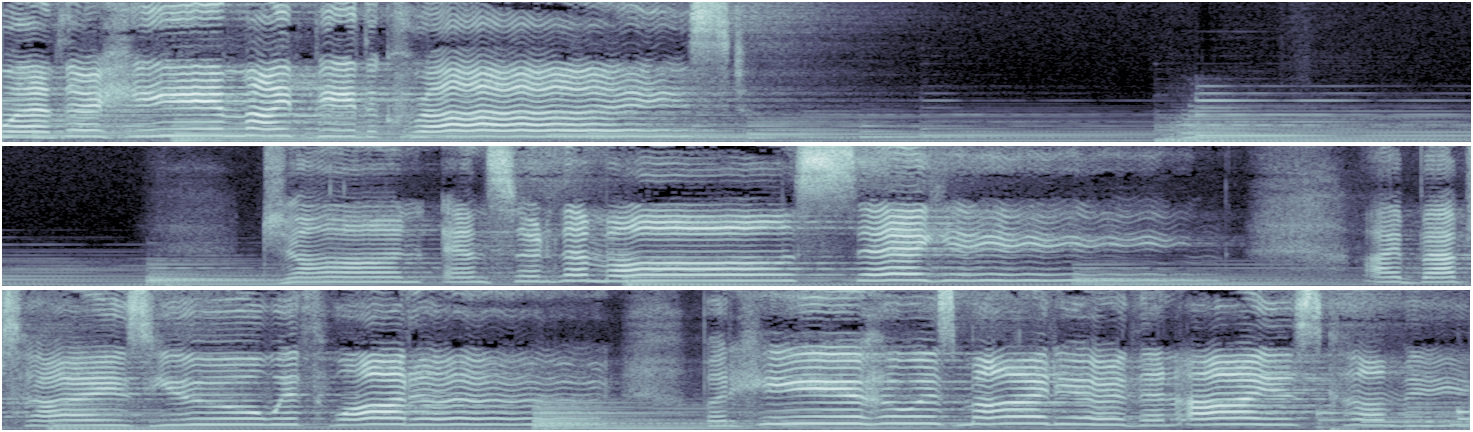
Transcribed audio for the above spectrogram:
whether he might be the Christ. John answered them all, saying, I baptize you with water, but he who is mightier than I is coming,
